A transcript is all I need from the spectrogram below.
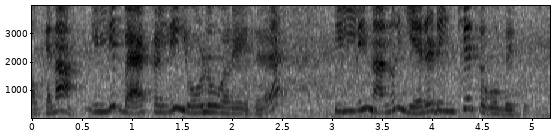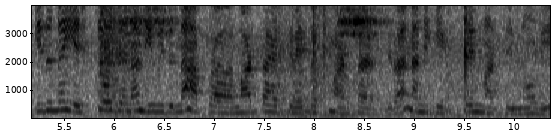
ಓಕೆನಾ ಇಲ್ಲಿ ಬ್ಯಾಕಲ್ಲಿ ಏಳುವರೆ ಇದೆ. ಇಲ್ಲಿ ನಾನು ಎರಡು ಇಂಚೆ ತಗೋಬೇಕು. ಇದನ್ನ ಎಷ್ಟೋ ಜನ ನೀವು ಇದನ್ನ ಮಾಡ್ತಾ ಇರ್ತೀರ ಟಚ್ ಮಾಡ್ತಾ ಇರ್ತೀರಾ? ನನಗೆ ಎಕ್ಸ್ಪ್ಲೈನ್ ಮಾಡ್ತೀನಿ ನೋಡಿ.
